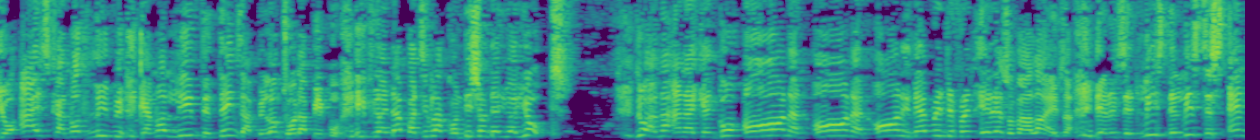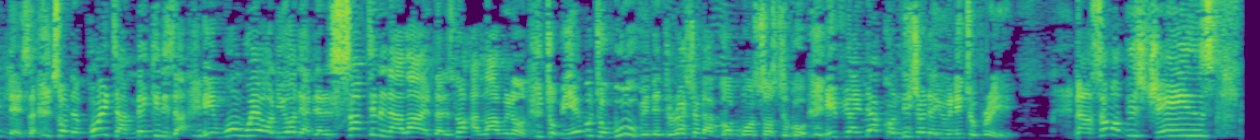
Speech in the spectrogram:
Your eyes cannot leave, cannot leave the things that belong to other people. If you're in that particular condition, then you are yoked. No, and I, and I can go on and on and on in every different areas of our lives. There is a list, the list is endless. So the point I'm making is that in one way or the other, there is something in our life that is not allowing us to be able to move in the direction that God wants us to go. If you are in that condition, then you need to pray. Now, some of these chains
